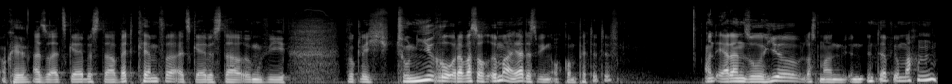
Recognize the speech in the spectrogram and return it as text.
Okay. Also als gäbe es da Wettkämpfe, als gäbe es da irgendwie wirklich Turniere oder was auch immer, ja, deswegen auch competitive. Und er dann so, hier, lass mal ein Interview machen.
